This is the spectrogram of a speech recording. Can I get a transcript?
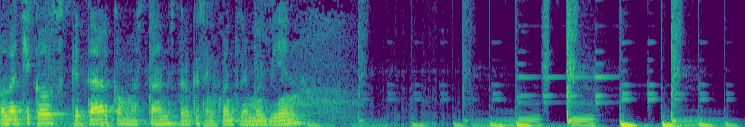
Hola chicos, ¿qué tal? ¿Cómo están? Espero que se encuentren muy bien.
